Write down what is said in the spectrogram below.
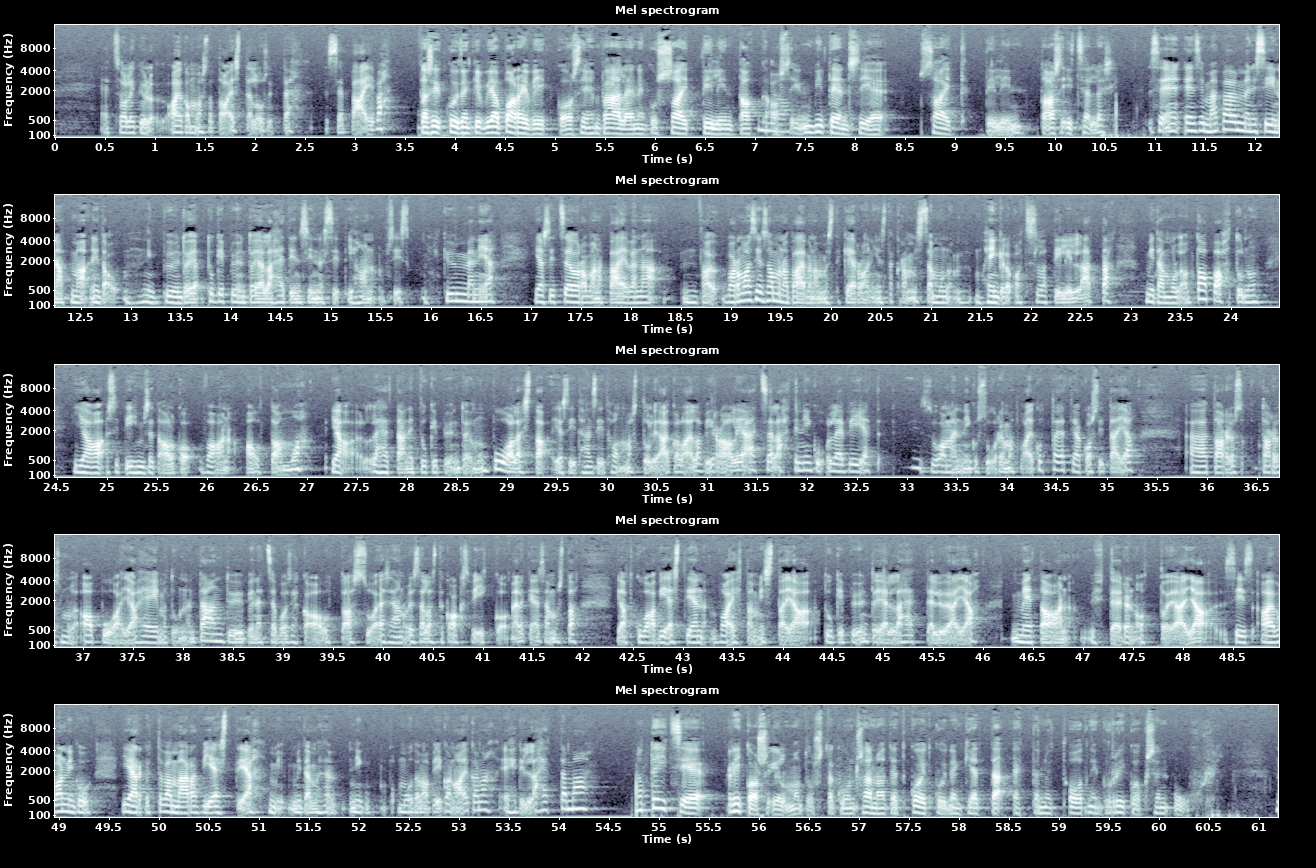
Et se oli kyllä aikamoista taistelu sitten se päivä. Mutta sitten kuitenkin vielä pari viikkoa siihen päälle ennen kuin sait tilin takaisin. Joo. Miten sie sait tilin taas itsellesi? Se ensimmäinen päivä meni siinä, että mä niitä niin pyyntöjä, tukipyyntöjä lähetin sinne sit ihan siis kymmeniä. Ja sitten seuraavana päivänä, tai varmaan siinä samana päivänä mä sitten kerroin Instagramissa mun henkilökohtaisella tilillä, että mitä mulle on tapahtunut. Ja sitten ihmiset alkoi vaan auttaa mua ja lähettää niitä tukipyyntöjä mun puolesta. Ja sittenhän siitä hommasta tuli aika lailla viraalia, että se lähti niinku leviä, että Suomen niinku suurimmat vaikuttajat jako sitä ja tarjosi tarjos mulle apua ja hei mä tunnen tämän tyypin, että se voisi ehkä auttaa sua. Ja sehän oli sellaista kaksi viikkoa melkein semmoista jatkuvaa viestien vaihtamista ja tukipyyntöjen lähettelyä ja metaan yhteydenottoja ja siis aivan niin kuin järkyttävä määrä viestiä, mitä mä sen niin kuin muutaman viikon aikana ehdin lähettämään. No teit sie rikosilmoitusta, kun sanoit, että koit kuitenkin, että, että nyt oot niin kuin rikoksen uhri.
